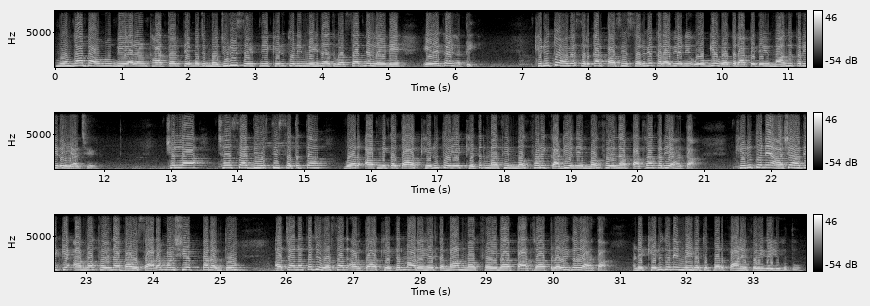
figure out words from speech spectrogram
મોંઘા ભાવનું બિયારણ, ખાતર તેમજ મજૂરી સહિતની ખેડૂતોની મહેનત વરસાદને લઈને એળે ગઈ હતી. ખેડૂતો હવે સરકાર પાસે સર્વે કરાવી અને યોગ્ય વળતર આપે તેવી માંગ કરી રહ્યા છે. છેલ્લા છ સાત દિવસથી સતત વર આપ નીકળતા ખેડૂતોએ ખેતરમાંથી મગફળી કાઢી અને મગફળીના પાથરા કર્યા હતા. ખેડૂતોને આશા હતી કે આ મગફળીના ભાવ સારા મળશે, પરંતુ અચાનક જ વરસાદ આવતા ખેતરમાં રહેલ તમામ મગફળીના પાથરા પલળી ગયા હતા અને ખેડૂતોની મહેનત ઉપર પાણી ફરી ગયું હતું.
